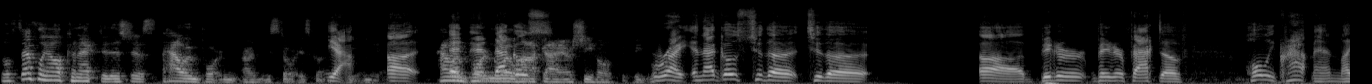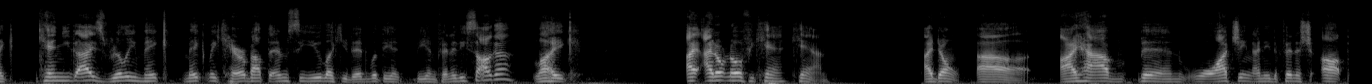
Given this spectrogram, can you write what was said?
Well, it's definitely all connected. It's just how important are these stories going Yeah. to be in the end? Uh how and- and important that will goes- Hawkeye or She-Hulk be? Right, and that goes to the to the uh bigger bigger fact of holy crap, man, like can you guys really make make me care about the MCU like you did with the the Infinity Saga? Like I I don't know if you can can. I don't. Uh I have been watching I need to finish up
